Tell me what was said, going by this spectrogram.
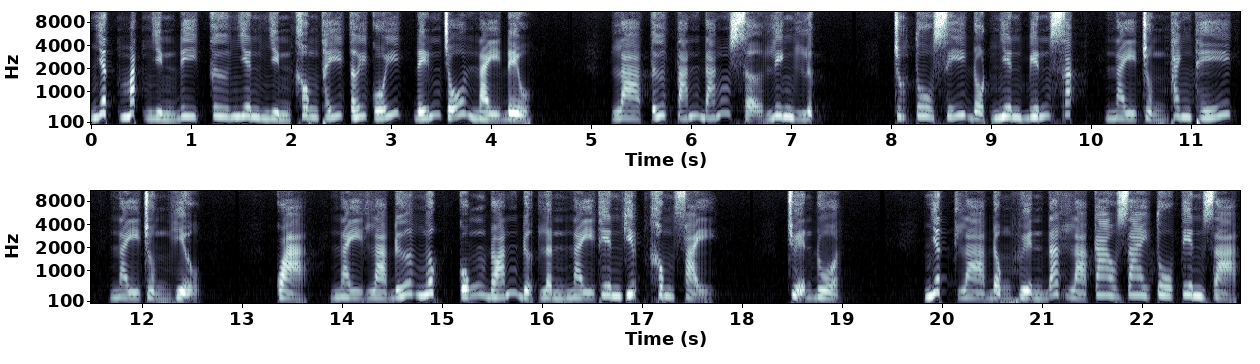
Nhất mắt nhìn đi cư nhiên nhìn không thấy tới cuối, đến chỗ này đều. Là tứ tán đáng sợ linh lực. Chúng tu sĩ đột nhiên biến sắc, này trùng thanh thế, này trùng hiệu. Quả, này là đứa ngốc, cũng đoán được lần này thiên kiếp không phải. Chuyện đùa. Nhất là động huyền đã là cao giai tu tiên giả,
